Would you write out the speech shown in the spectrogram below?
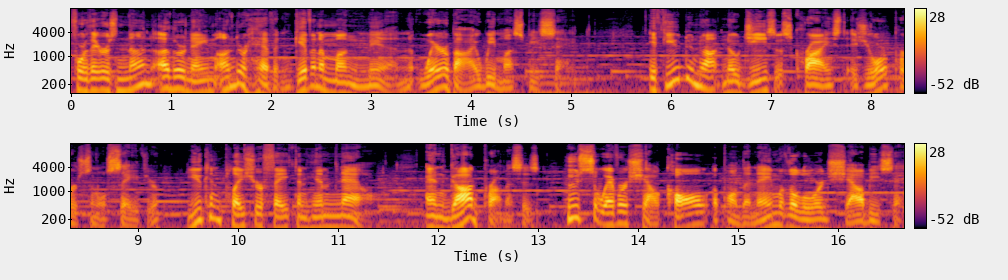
for there is none other name under heaven given among men whereby we must be saved. If you do not know Jesus Christ as your personal Savior, you can place your faith in Him now. And God promises, Whosoever shall call upon the name of the Lord shall be saved.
